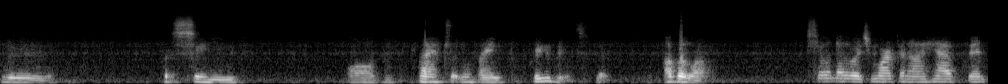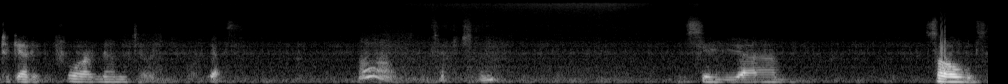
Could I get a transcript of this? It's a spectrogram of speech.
to proceed on plans that were made previously, other lines. So, in other words, Mark and I have been together before, known each other before. Yes. Oh, that's interesting. See, um, souls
